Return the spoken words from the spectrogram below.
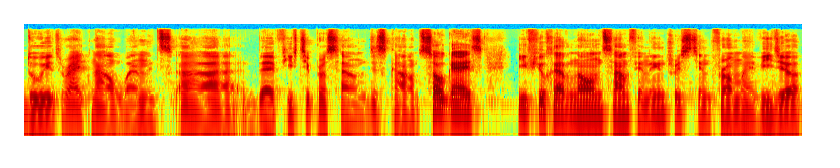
do it right now when it's uh, the 50% discount. So guys, if you have known something interesting from my video,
